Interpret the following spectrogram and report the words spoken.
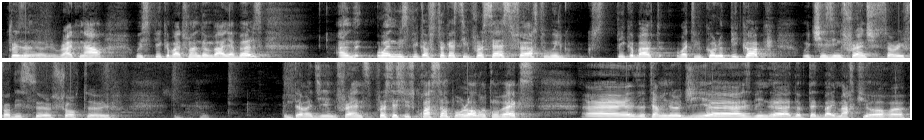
present, right now, we speak about random variables. And when we speak of stochastic process, first we'll speak about what we call a peacock, which is in French, sorry for this uh, short uh, intermediate in France, processus croissant pour l'ordre convexe. Uh, the terminology uh, has been adopted by Mark Yor, uh,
